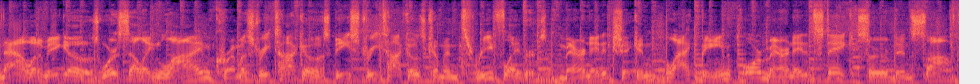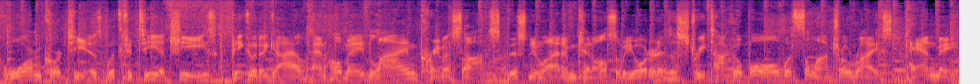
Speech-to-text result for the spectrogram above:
Now at Amigos, we're selling lime crema street tacos. These street tacos come in three flavors marinated chicken, black bean, or marinated steak, served in soft, warm tortillas with cotija cheese, pico de gallo, and homemade lime crema sauce. This new item can also be ordered as a street taco bowl with cilantro rice. Handmade,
